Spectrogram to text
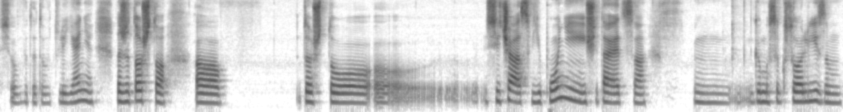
Все вот это вот влияние. Даже то, что э, то, что э, сейчас в Японии считается гомосексуализм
